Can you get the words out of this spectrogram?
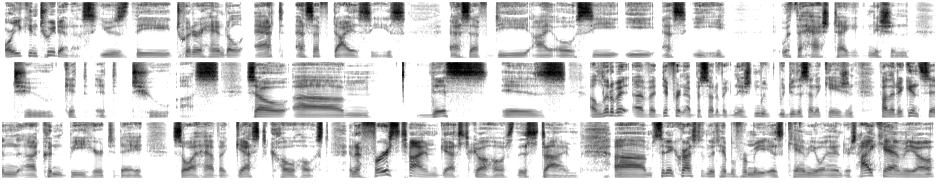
Or you can tweet at us. Use the Twitter handle at sfdiocese, S-F-D-I-O-C-E-S-E, with the hashtag ignition to get it to us. So, um, this is a little bit of a different episode of Ignition. We, we do this on occasion. Father Dickinson uh, couldn't be here today, so I have a guest co host and a first time guest co host this time. Um, sitting across from the table for me is Cameo Anders. Hi, Cameo.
